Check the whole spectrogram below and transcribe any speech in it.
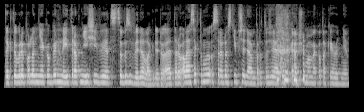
tak to bude podle mě jakoby nejtrapnější věc, co bys vydala kdy do éteru. Ale já se k tomu s radostí přidám, protože já těch krašů mám jako taky hodně.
